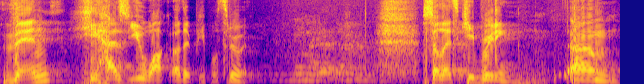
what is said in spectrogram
then He has you walk other people through it. So let's keep reading. Um,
